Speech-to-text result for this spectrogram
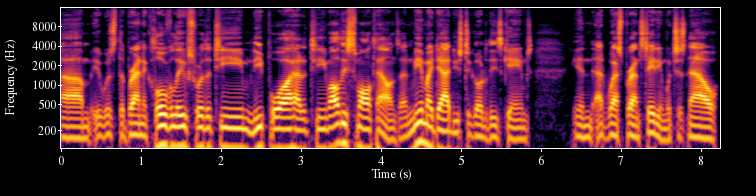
Um, it was the Brandon Cloverleafs were the team. Neepawa had a team. All these small towns, and me and my dad used to go to these games in at West Brand Stadium, which is now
